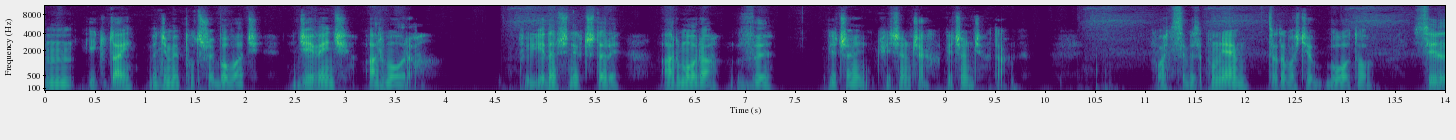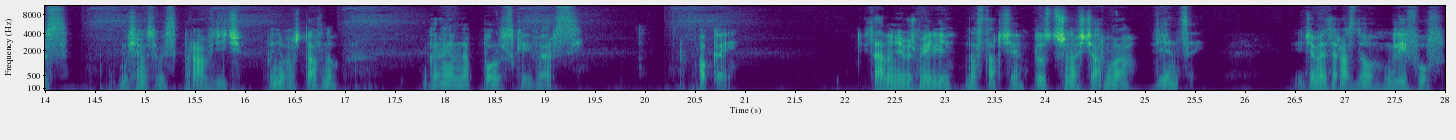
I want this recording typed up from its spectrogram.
Mm, I tutaj będziemy potrzebować 9 armora. Czyli 1,4 armora w pieczę... pieczęciach? Pieczęciach, tak. Właśnie sobie zapomniałem, co to właściwie było to Seals. Musiałem sobie sprawdzić, ponieważ dawno grałem na polskiej wersji. Ok. I teraz będziemy już mieli na starcie plus 13 armora więcej. Idziemy teraz do glifów.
